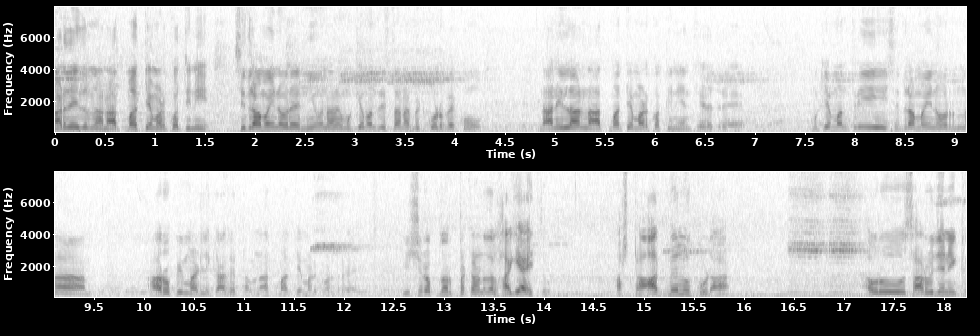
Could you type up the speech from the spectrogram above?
ಮಾಡದೇ ಇದ್ರೆ ನಾನು ಆತ್ಮಹತ್ಯೆ ಮಾಡ್ಕೋತೀನಿ. ಸಿದ್ದರಾಮಯ್ಯನವರೇ, ನೀವು ನನಗೆ ಮುಖ್ಯಮಂತ್ರಿ ಸ್ಥಾನ ಬಿಟ್ಕೊಡ್ಬೇಕು. ನಾನಿಲ್ಲ ನಾನು ಆತ್ಮಹತ್ಯೆ ಮಾಡ್ಕೋತೀನಿ ಅಂತ ಹೇಳಿದ್ರೆ ಮುಖ್ಯಮಂತ್ರಿ ಸಿದ್ದರಾಮಯ್ಯನವ್ರನ್ನ ಆರೋಪಿ ಮಾಡಲಿಕ್ಕಾಗತ್ತೆ ಅವನು ಆತ್ಮಹತ್ಯೆ ಮಾಡಿಕೊಂಡ್ರೆ. ಈಶ್ವರಪ್ಪನವ್ರ ಪ್ರಕರಣದಲ್ಲಿ ಹಾಗೇ ಆಯಿತು. ಅಷ್ಟಾದಮೇಲೂ ಕೂಡ ಅವರು ಸಾರ್ವಜನಿಕ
